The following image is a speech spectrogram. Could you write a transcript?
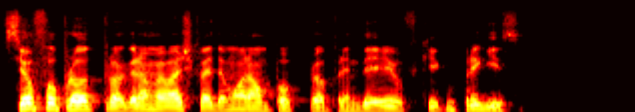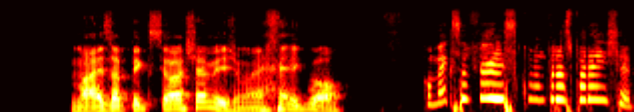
se eu for para outro programa, eu acho que vai demorar um pouco para eu aprender e eu fiquei com preguiça. Mas a Pixel acho a mesma, é igual. Como é que você fez com transparência?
